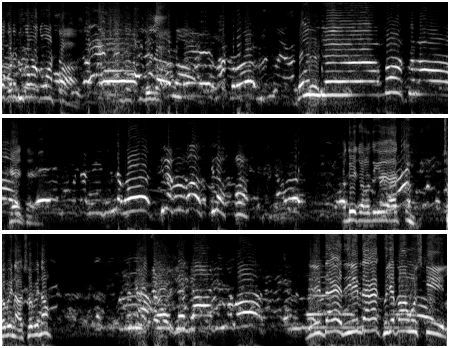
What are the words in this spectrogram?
পকেটে ঢুকাবো না তোমারটা। বন্দে মাতরা ওদিকে চলো ওদিকে ছবি নাও ছবি নাও। দিলীপ দাকে দিলীপ দাকে খুঁজে পাওয়া মুশকিল।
